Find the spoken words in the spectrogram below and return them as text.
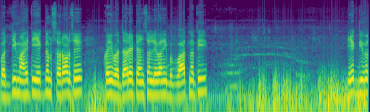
બધી માહિતી એકદમ સરળ છે, કંઈ વધારે ટેન્શન લેવાની વાત નથી. એક દિવસ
